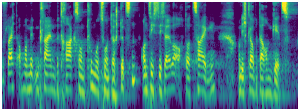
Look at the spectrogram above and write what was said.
vielleicht auch mal mit einem kleinen Betrag so ein Tumor zu unterstützen und sich sich selber auch dort zeigen. Und ich glaube, darum geht's.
